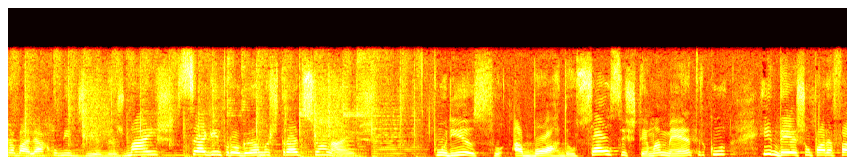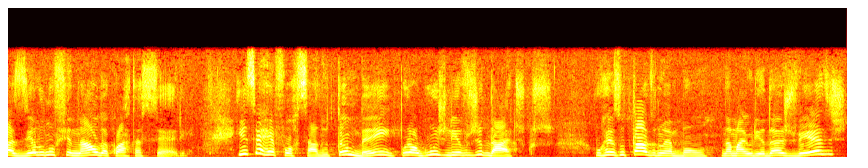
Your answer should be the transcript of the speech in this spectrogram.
Trabalhar com medidas, mas seguem programas tradicionais. Por isso, abordam só o sistema métrico e deixam para fazê-lo no final da quarta série. Isso é reforçado também por alguns livros didáticos. O resultado não é bom. Na maioria das vezes,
